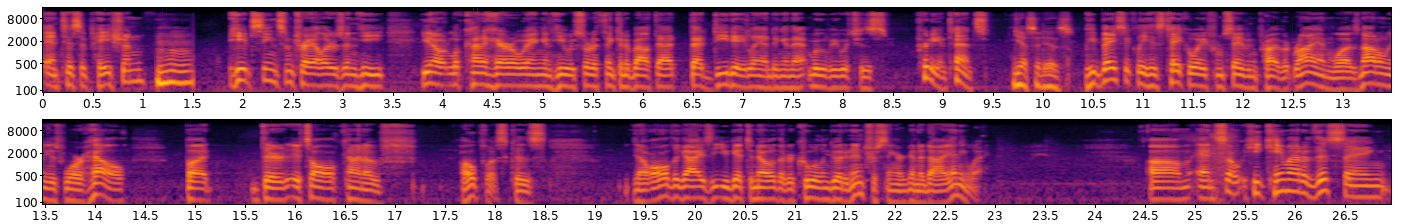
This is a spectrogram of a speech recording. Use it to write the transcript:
anticipation Mm-hmm. He had seen some trailers and he, you know, it looked kind of harrowing and he was sort of thinking about that that D-Day landing in that movie, which is pretty intense. Yes, it is. He basically his takeaway from Saving Private Ryan was not only is war hell, but there it's all kind of hopeless because you know all the guys that you get to know that are cool and good and interesting are going to die anyway. Um, and so he came out of this saying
